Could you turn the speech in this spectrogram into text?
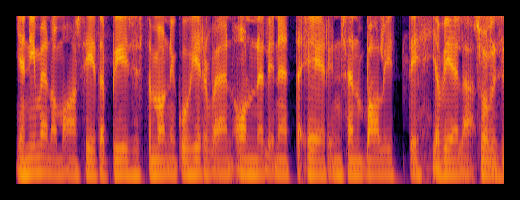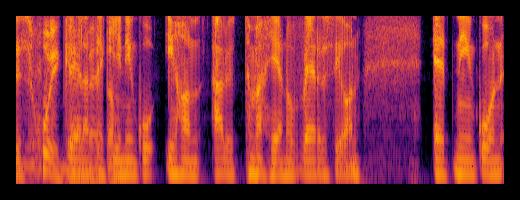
ja nimenomaan siitä biisistä mä oon niin kuin hirveän onnellinen, että Eerin sen valitti. Ja vielä, se oli siis huikea Vielä veto. teki niin kuin ihan älyttömän hienon version. Että niin kuin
